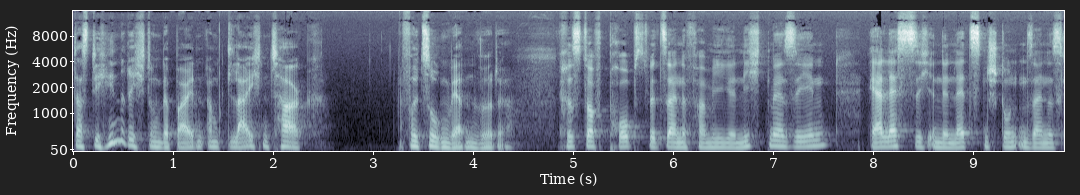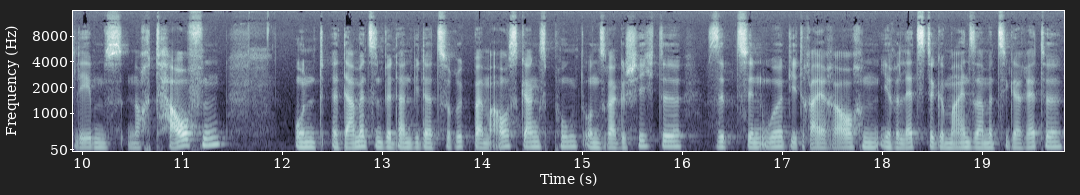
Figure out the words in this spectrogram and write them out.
dass die Hinrichtung der beiden am gleichen Tag vollzogen werden würde. Christoph Probst wird seine Familie nicht mehr sehen. Er lässt sich in den letzten Stunden seines Lebens noch taufen und äh, damit sind wir dann wieder zurück beim Ausgangspunkt unserer Geschichte. 17 Uhr, die drei rauchen ihre letzte gemeinsame Zigarette.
